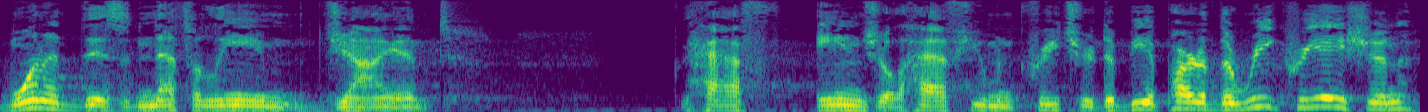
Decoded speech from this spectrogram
wanted this Nephilim giant, half angel, half human creature to be a part of the recreation,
